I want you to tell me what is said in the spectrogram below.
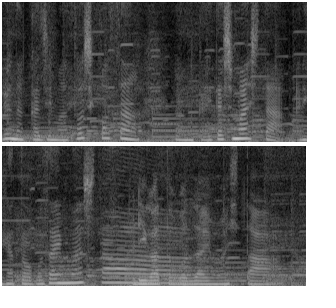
いる中島敏子さんお迎えいたしました。ありがとうございました。ありがとうございました。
